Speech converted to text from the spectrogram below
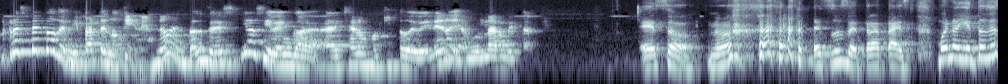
respeto de mi parte no tiene, ¿no? Entonces, yo sí vengo a, echar un poquito de veneno y a burlarme también. Eso, ¿no? eso se trata. Eso. Bueno, y entonces,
